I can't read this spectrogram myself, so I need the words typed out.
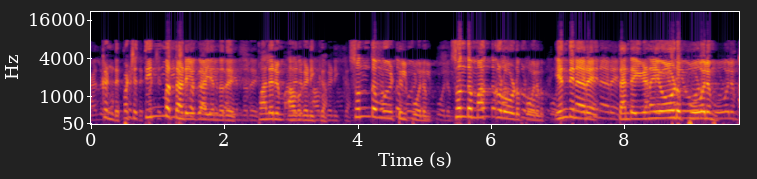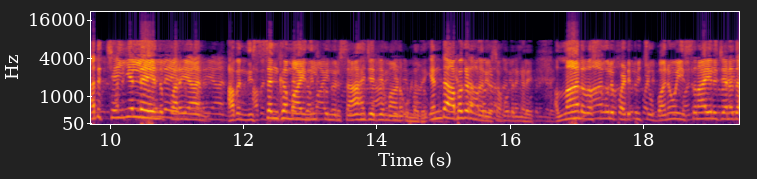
ഒക്കെ ഉണ്ട്. പക്ഷെ തിന്മ തടയുക എന്നത് പലരും അവഗണിക്കുക സ്വന്തം വീട്ടിൽ പോലും സ്വന്തം മക്കളോട് പോലും എന്തിനേറെ തന്റെ ഇണയോട് പോലും അത് ചെയ്യല്ലേ എന്ന് പറയാൻ അവൻ നിസ്സംഗമായി നിൽക്കുന്ന ഒരു സാഹചര്യമാണ് ഉള്ളത്. എന്താ അപകടം എന്നറിയോ സഹോദരങ്ങളെ? അള്ളാന്റെ റസൂൽ പഠിപ്പിച്ചു ബനോ ഇസ്രായേൽ ജനത.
